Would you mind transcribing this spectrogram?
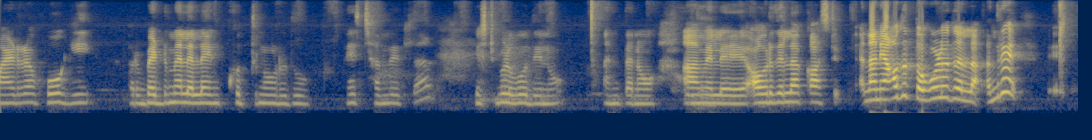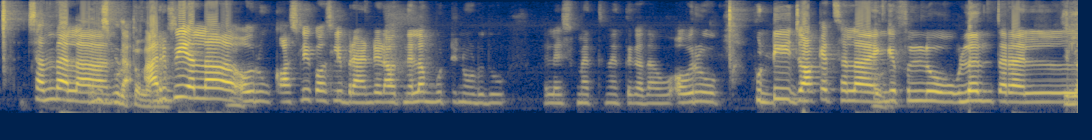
ಮಾಡ್ರ ಹೋಗಿ ಅವ್ರ ಬೆಡ್ ಮೇಲೆಲ್ಲ ಹಿಂಗ್ ಕೂತ್ ನೋಡುದು. ಎಷ್ಟ್ ಚಂದ ಇತ್ತ ಎಷ್ಟ್ ಬೀಳ್ಬೋದೇನೋ. ಅಂತನೋ. ಆಮೇಲೆ ಅವ್ರದೆಲ್ಲ ಕಾಸ್ಟ್ ನಾನು ಯಾವ್ದು ತಗೊಳ್ಳೋದಲ್ಲ ಅಂದ್ರೆ ಚಂದ ಅಲ್ಲ ಅರ್ಬಿ ಎಲ್ಲ ಅವರು ಕಾಸ್ಟ್ಲಿ ಕಾಸ್ಟ್ಲಿ ಬ್ರಾಂಡೆಡ್ ಅವತ್ನೆಲ್ಲ ಮುಟ್ಟಿ ನೋಡುದು. ಎಲ್ಲ ಎಷ್ಟ್ ಮೆತ್ತ ಮೆತ್ತಗದಾವು ಅವರು ಹುಡ್ಡಿ ಜಾಕೆಟ್ಸ್ ಎಲ್ಲ ಹೆಂಗೆ ಫುಲ್ ಉಳ್ಳನ್ ತರ ಎಲ್ಲ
